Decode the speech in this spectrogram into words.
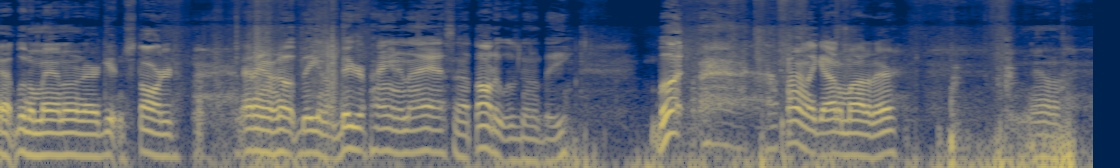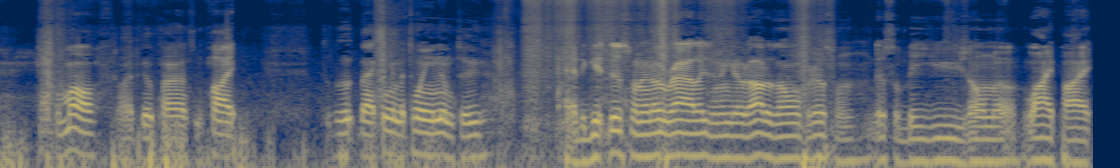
Got little man under there getting started. That ended up being a bigger pain in the ass than I thought it was gonna be. But I finally got them out of there. Now I them off. I had to go find some pipe to hook back in between them two. Had to get this one at O'Reilly's and then go to AutoZone for this one. This will be used on the Y pipe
